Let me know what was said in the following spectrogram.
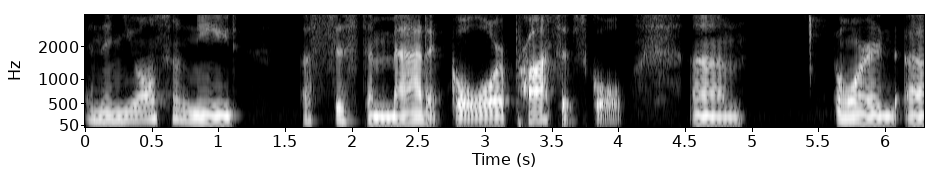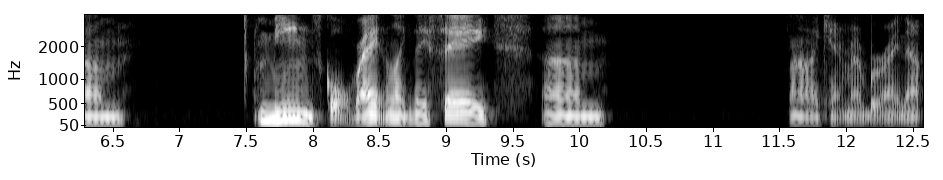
and then you also need a systematic goal or a process goal um, or um, means goal, right? Like they say, um, oh, I can't remember right now.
